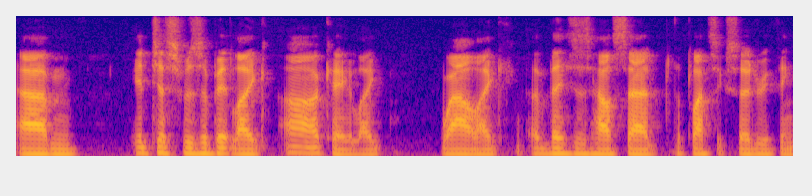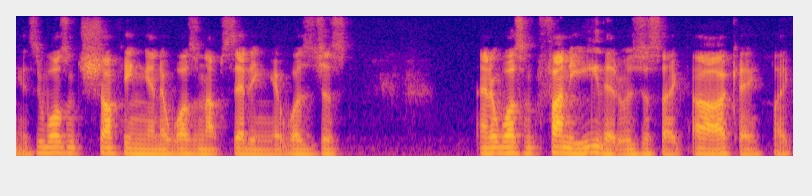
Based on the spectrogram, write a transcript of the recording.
um, it just was a bit like, "Oh, okay," like. Wow, like this is how sad the plastic surgery thing is. It wasn't shocking and it wasn't upsetting. It was just and it wasn't funny either. It was just like, oh, okay, like,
